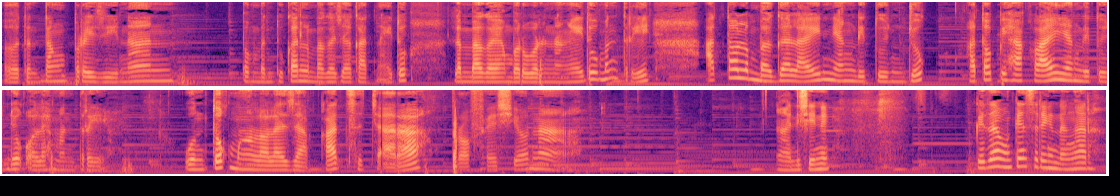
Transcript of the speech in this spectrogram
uh, tentang perizinan pembentukan lembaga zakat. Nah, itu lembaga yang berwenangnya itu menteri atau lembaga lain yang ditunjuk atau pihak lain yang ditunjuk oleh menteri untuk mengelola zakat secara profesional. Nah, di sini kita mungkin sering dengar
